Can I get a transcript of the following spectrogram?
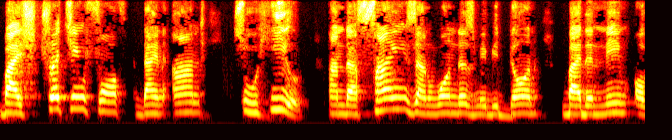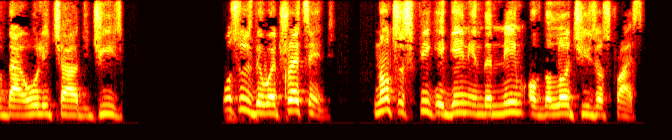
By stretching forth thine hand to heal and that signs and wonders may be done by the name of thy holy child Jesus. Also, they were threatened not to speak again in the name of the Lord Jesus Christ.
